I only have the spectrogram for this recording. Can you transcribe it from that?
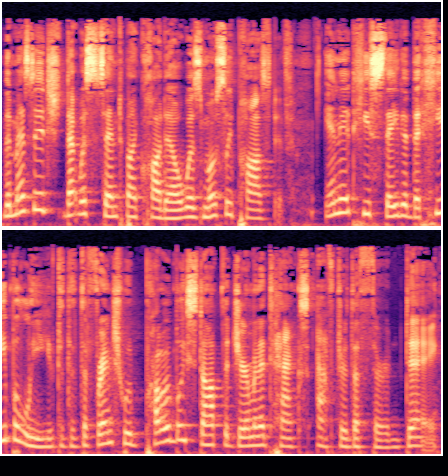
The message that was sent by Claudel was mostly positive. In it, he stated that he believed that the French would probably stop the German attacks after the third day.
